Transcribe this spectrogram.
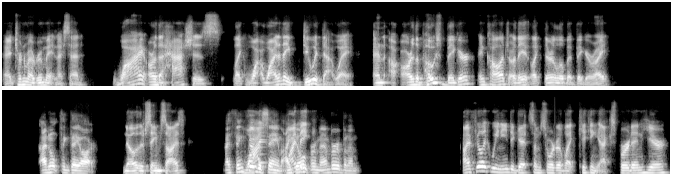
and I turned to my roommate and I said, "Why are the hashes like? Why why do they do it that way? And are, the posts bigger in college? Are they like they're a little bit bigger, right? I don't think they are. No, they're same size. I think they're the same. I don't make- remember, but I'm I feel like we need to get some sort of like kicking expert in here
